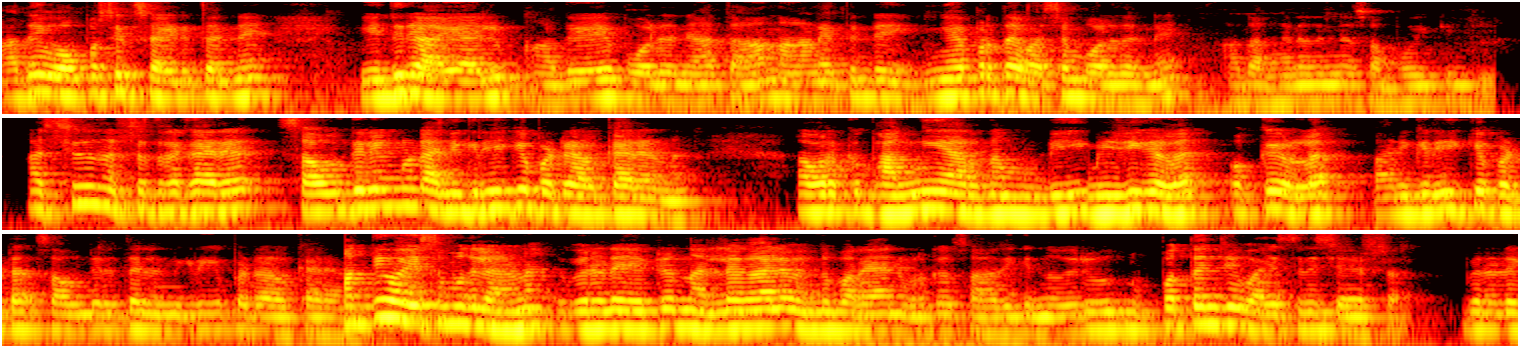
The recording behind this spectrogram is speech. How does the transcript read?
അതേ ഓപ്പോസിറ്റ് സൈഡിൽ തന്നെ എതിരായാലും അതേപോലെ തന്നെ ആ താ നാണയത്തിന്റെ ഇങ്ങേപ്പുറത്തെ വശം പോലെ തന്നെ അത് അങ്ങനെ തന്നെ സംഭവിക്കുകയും ചെയ്യും. അശ്വതി നക്ഷത്രക്കാര് സൗന്ദര്യം കൊണ്ട് അനുഗ്രഹിക്കപ്പെട്ട ആൾക്കാരാണ്. അവർക്ക് ഭംഗിയാർന്ന മുടി മിഴികൾ ഒക്കെയുള്ള അനുഗ്രഹിക്കപ്പെട്ട സൗന്ദര്യത്തിൽ അനുഗ്രഹിക്കപ്പെട്ട ആൾക്കാരാണ്. മധ്യ വയസ്സ് മുതലാണ് ഇവരുടെ ഏറ്റവും നല്ല കാലം എന്ന് പറയാൻ ഇവർക്ക് സാധിക്കുന്നത്. ഒരു മുപ്പത്തഞ്ച് വയസ്സിന് ശേഷം. ഇവരുടെ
